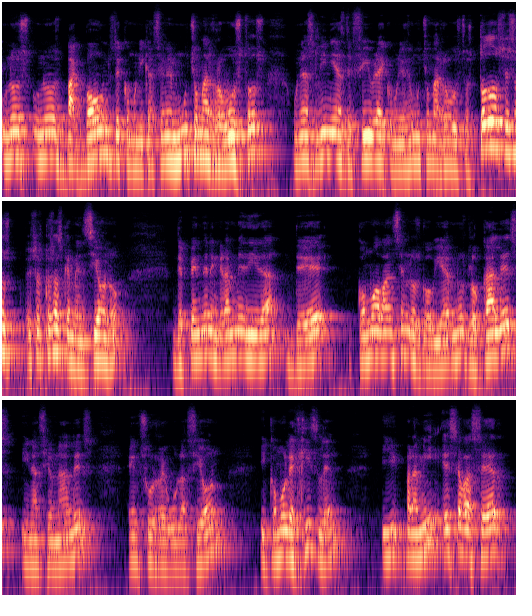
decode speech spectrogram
unos, unos backbones de comunicaciones mucho más robustos, unas líneas de fibra y comunicación mucho más robustos. Todas esas cosas que menciono dependen en gran medida de cómo avancen los gobiernos locales y nacionales en su regulación y cómo legislen. Y para mí ese va a ser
